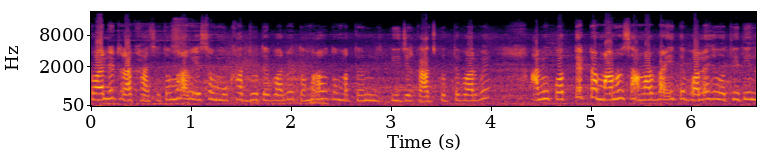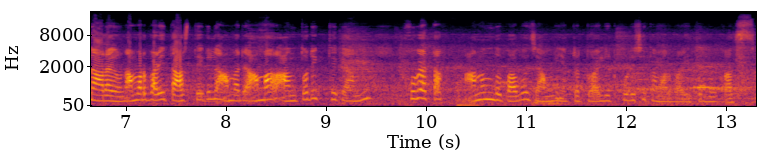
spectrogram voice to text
টয়লেট রাখা আছে। তোমরাও এসব মুখ হাত ধুতে পারবে, তোমরাও তোমার নিজের কাজ করতে পারবে। আমি প্রত্যেকটা মানুষ আমার বাড়িতে বলে যে, অতিথি নারায়ণ, আমার বাড়িতে আসতে গেলে আমার আমার আন্তরিক থেকে আমি খুব একটা আনন্দ পাবো যে আমি একটা টয়লেট করেছি তো আমার বাড়িতে লোক আসছে।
